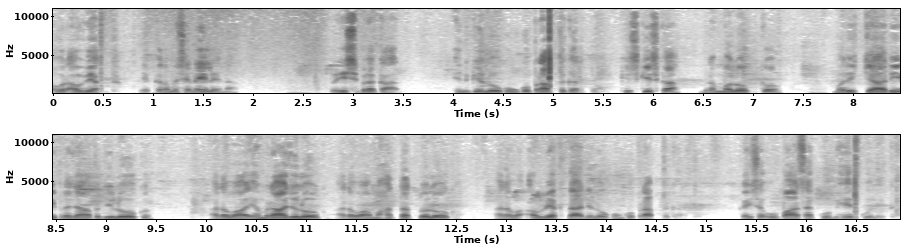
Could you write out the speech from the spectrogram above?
और अव्यक्त। ये क्रम से नहीं लेना। तो इस प्रकार। इनके लोगों को प्राप्त करते हैं। किस किस का? ब्रह्मलोक को मरीच्यादि प्रजापति लोक अथवा यमराज लोक अथवा महतत्व लोक अथवा अव्यक्त आदि लोगों को प्राप्त करते हैं। कैसे उपासक को भेद को लेकर।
